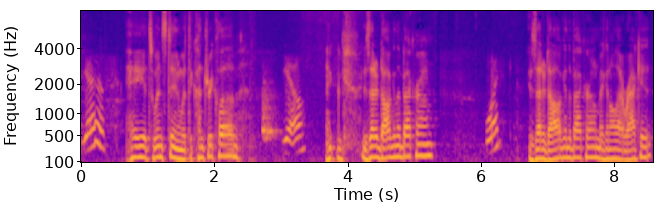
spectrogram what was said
Yes. Hey, it's Winston with the Country Club. Yeah. Is that a dog in the background? What? Is that a dog in the background making all that racket?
